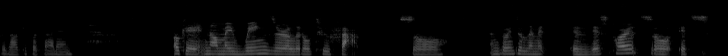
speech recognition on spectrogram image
forgot to put that in. Okay, now my wings are a little too fat. So I'm going to limit this part. So it's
